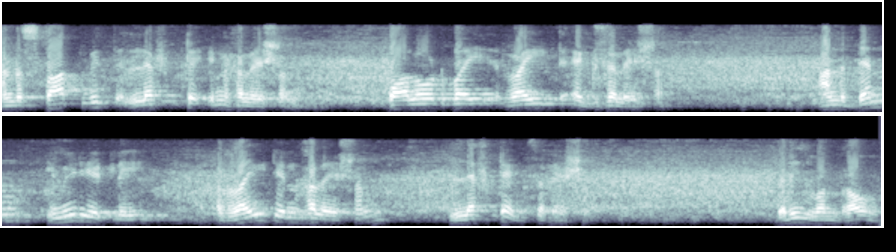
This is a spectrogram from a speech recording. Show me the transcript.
and start with left inhalation followed by right exhalation. And then immediately right inhalation left exhalation. That is one round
